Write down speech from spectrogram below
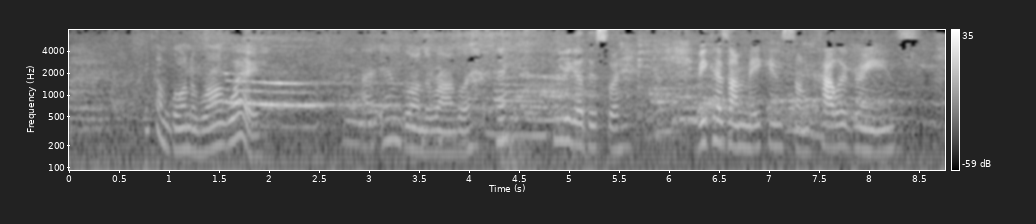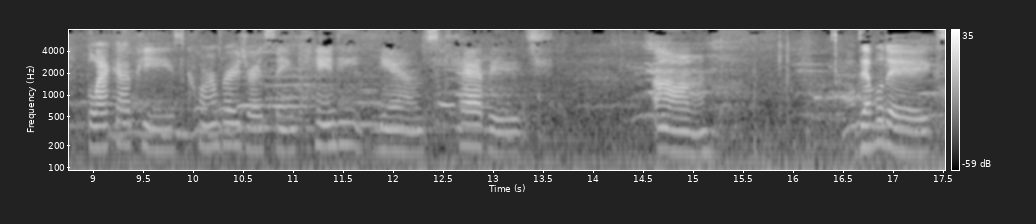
I think I'm going the wrong way. I am going the wrong way. Let me go this way. Because I'm making some collard greens, black eyed peas, cornbread dressing, candied yams, cabbage, um, deviled eggs.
